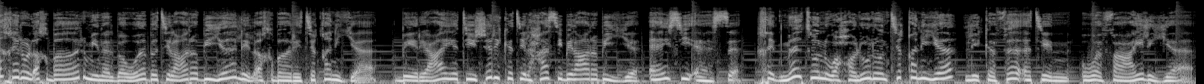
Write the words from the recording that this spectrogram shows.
آخر الأخبار من البوابة العربية للأخبار التقنية برعاية شركة الحاسب العربي ICS خدمات وحلول تقنية لكفاءة وفاعلية.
